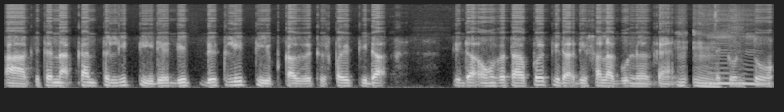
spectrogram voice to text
ah kita nakkan teliti dia, dia dia teliti perkara tu supaya tidak tidak orang kata apa tidak disalahgunakan. Mm-mm. Contoh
